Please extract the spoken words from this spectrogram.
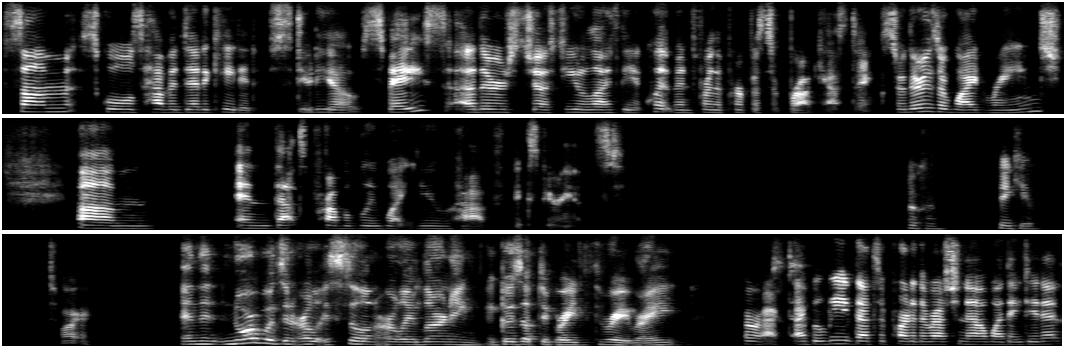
some schools have a dedicated studio space, others just utilize the equipment for the purpose of broadcasting. So there is a wide range. Um, and that's probably what you have experienced. Okay, thank you. Sure. And then Norwood's an early, is still an early learning. It goes up to grade three, right? Correct. I believe that's a part of the rationale why they didn't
